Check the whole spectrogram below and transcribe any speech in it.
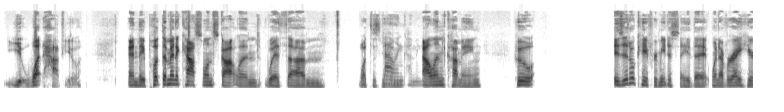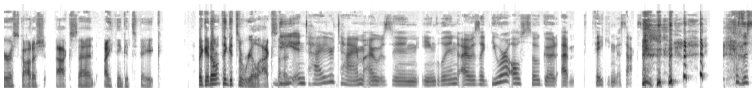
you, what have you, and they put them in a castle in Scotland with um, what's his name, Alan Cumming. Alan Cumming, who is it okay for me to say that whenever I hear a Scottish accent, I think it's fake? Like I don't think it's a real accent. The entire time I was in England, I was like, "You are all so good at faking this accent because this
